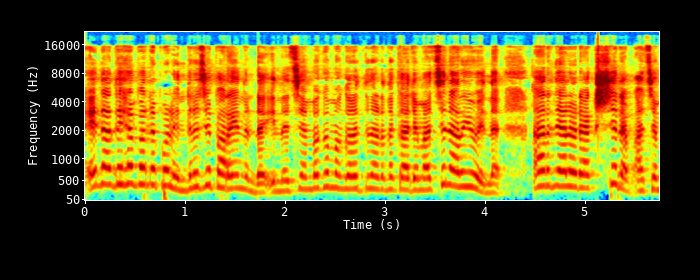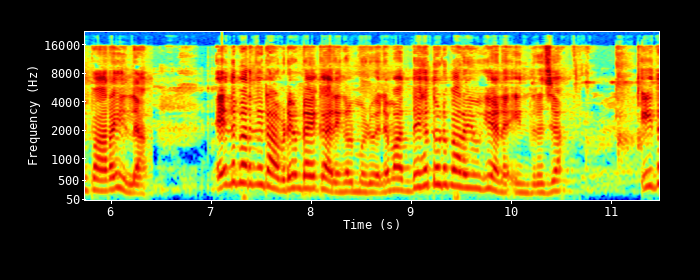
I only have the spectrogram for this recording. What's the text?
എന്ന് അദ്ദേഹം പറഞ്ഞപ്പോൾ ഇന്ദ്രജ പറയുന്നുണ്ട് ഇന്ന് ചെമ്പകമംഗലത്ത് നടന്ന കാര്യം അച്ഛൻ അറിയോ എന്ന്? അറിഞ്ഞാൽ ഒരക്ഷരം അച്ഛൻ പറയില്ല. എന്ന് പറഞ്ഞിട്ട് അവിടെ ഉണ്ടായ കാര്യങ്ങൾ മുഴുവനും അദ്ദേഹത്തോട് പറയുകയാണ് ഇന്ദ്രജ. ഇത്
